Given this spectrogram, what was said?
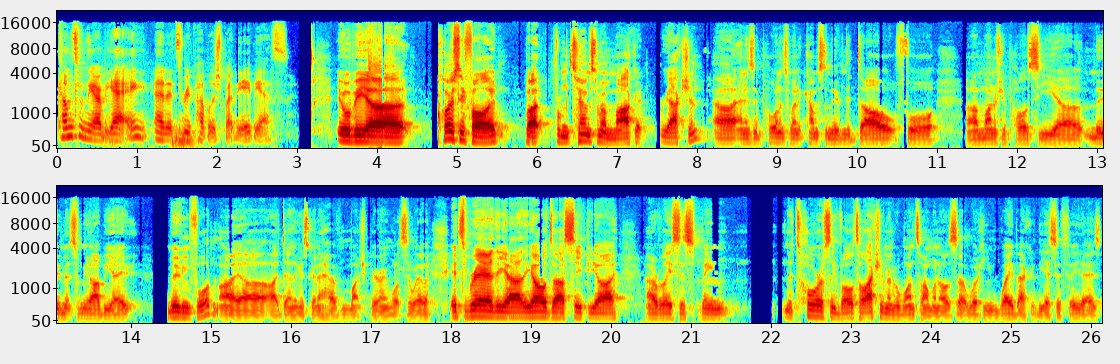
comes from the RBA and it's republished by the ABS. It will be uh, closely followed, but from terms from a market reaction uh, and its importance when it comes to moving the dial for uh, monetary policy uh, movements from the RBA moving forward, I, uh, I don't think it's going to have much bearing whatsoever. It's rare. The, uh, the old CPI release has been notoriously volatile. I actually remember one time when I was uh, working way back at the SFE days,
